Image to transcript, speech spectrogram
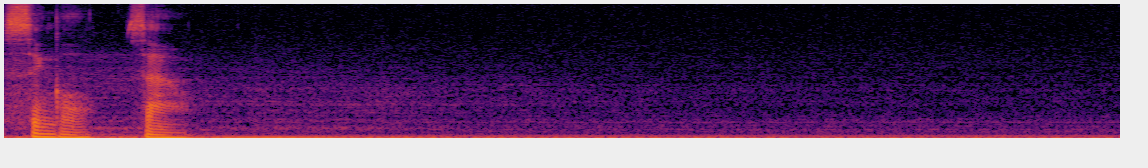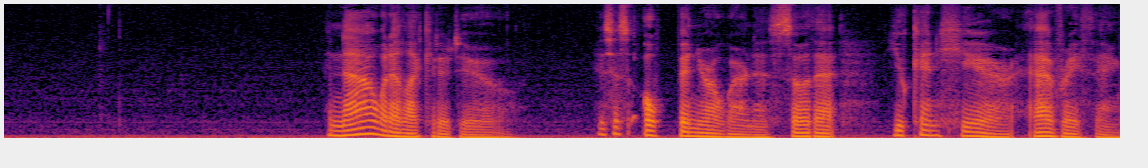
single sound. And now, what I'd like you to do is just open your awareness so that you can hear everything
